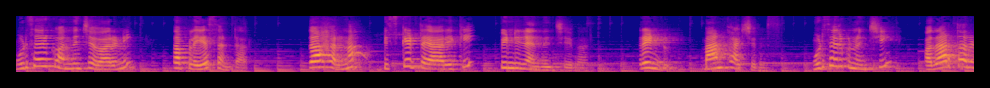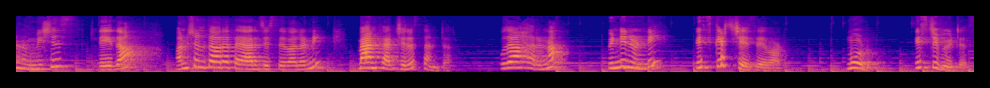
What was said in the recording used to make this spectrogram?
ముడిసరుకు అందించే వారిని సప్లయర్స్ అంటారు. ఉదాహరణ బిస్కెట్ తయారీకి పిండిని అందించేవారు. రెండు మ్యానుఫ్యాక్చరర్స్. ముడిసరుకు నుంచి పదార్థాలను మిషన్స్ లేదా మనుషుల ద్వారా తయారు చేసే వాళ్ళని మ్యానుఫ్యాక్చరర్స్ అంటారు. ఉదాహరణ పిండి నుండి బిస్కెట్స్ చేసేవాడు. మూడు డిస్ట్రిబ్యూటర్స్.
